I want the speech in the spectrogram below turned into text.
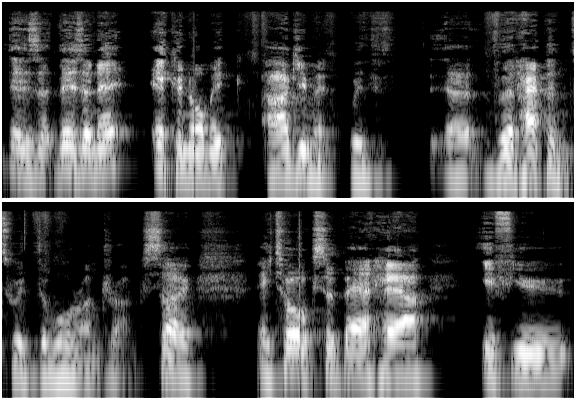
there's a, there's an economic argument with uh, that happens with the war on drugs. So he talks about how if you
